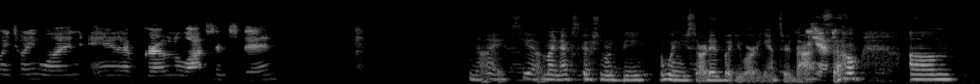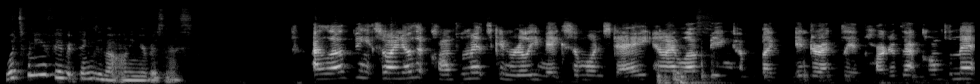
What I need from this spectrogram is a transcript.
2021, and have grown a lot since then. Nice. Yeah. My next question would be when you started, but you already answered that. Yeah. So, um, what's one of your favorite things about owning your business? I love being so I know that compliments can really make someone's day, and I love being a, like indirectly a part of that compliment.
